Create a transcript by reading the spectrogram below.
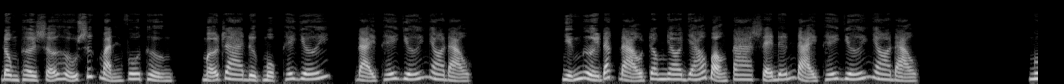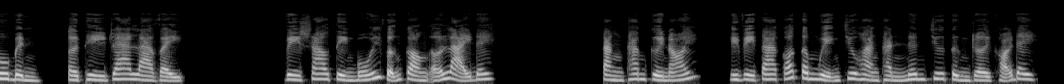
đồng thời sở hữu sức mạnh vô thượng, mở ra được một thế giới, đại thế giới nho đạo. Những người đắc đạo trong nho giáo bọn ta sẽ đến đại thế giới nho đạo. Ngô Bình, ờ thì ra là vậy. Vì sao tiền bối vẫn còn ở lại đây? Tằng tham cười nói, vì vì ta có tâm nguyện chưa hoàn thành nên chưa từng rời khỏi đây.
